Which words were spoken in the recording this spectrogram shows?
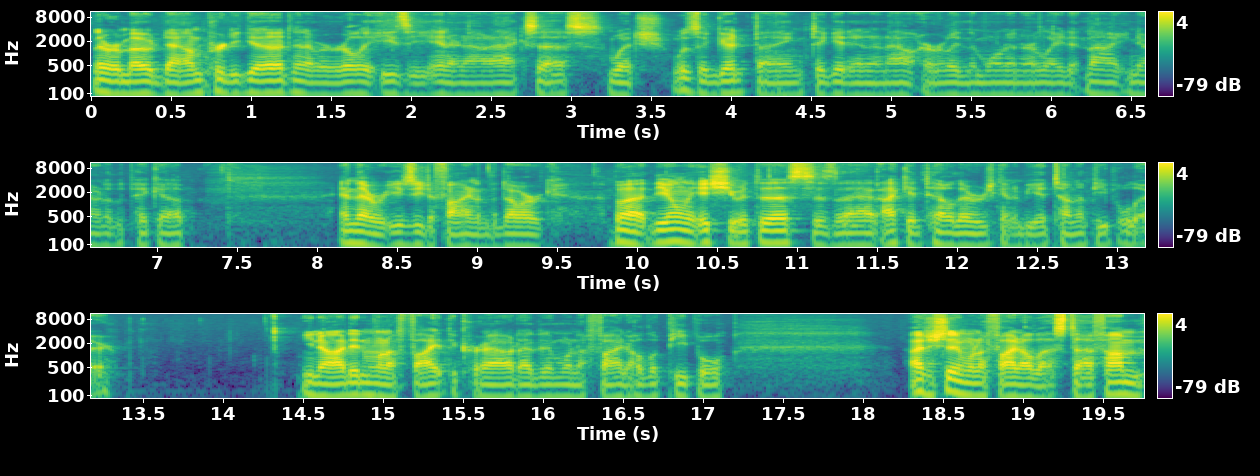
They were mowed down pretty good and they were really easy in and out access which was a good thing to get in and out early in the morning or late at night you know to the pickup. And they were easy to find in the dark. But the only issue with this is that i could tell there was going to be a ton of people there. You know i didn't want to fight the crowd. I didn't want to fight all the people. I just didn't want to fight all that stuff. I'm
